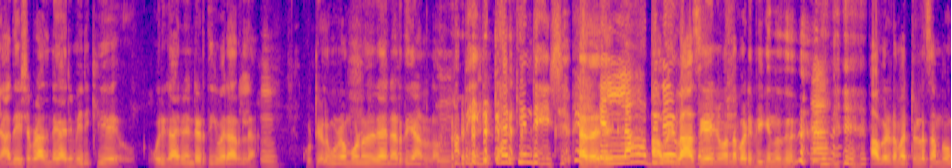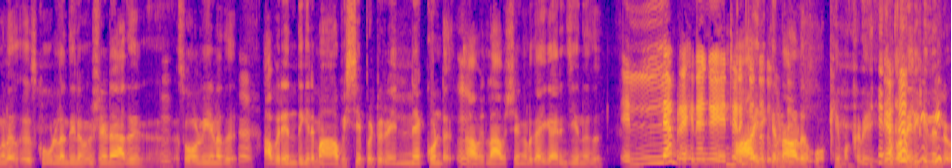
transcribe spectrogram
ഞാൻ ദേഷ്യപ്പെടാതിന്റെ കാര്യം എനിക്ക് ഒരു കാര്യം എന്റെ അടുത്തേക്ക് വരാറില്ല. കുട്ടികൾ മുഴുവൻ പോണത് എന്റെ അടുത്തേക്കാണല്ലോ അതായത് അവർ ക്ലാസ് കഴിഞ്ഞ് വന്ന പഠിപ്പിക്കുന്നത്. അവരുടെ മറ്റുള്ള സംഭവങ്ങൾ സ്കൂളിൽ എന്തെങ്കിലും വിഷയം അത് സോൾവ് ചെയ്യണത് അവരെന്തെങ്കിലും ആവശ്യപ്പെട്ടു എന്നെ കൊണ്ട് ആവശ്യങ്ങൾ കൈകാര്യം ചെയ്യുന്നത്. എല്ലാം ആ ഇരിക്കുന്ന ആൾ ഓക്കെ മക്കളെ പറഞ്ഞിരിക്കില്ലല്ലോ.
